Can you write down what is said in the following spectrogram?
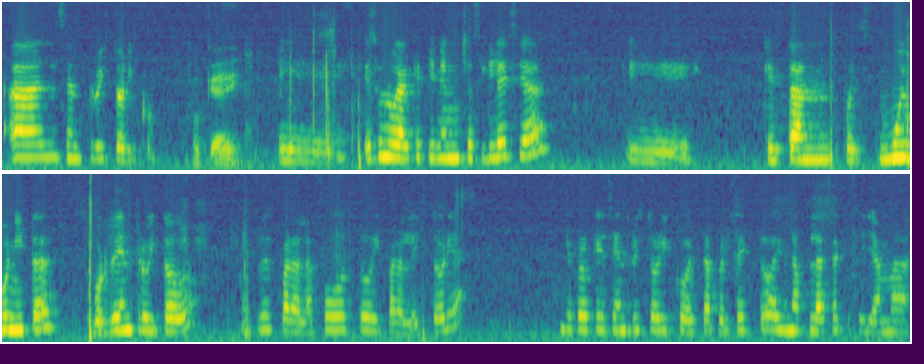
al centro histórico. ¿Ok? Eh, es un lugar que tiene muchas iglesias eh, que están pues muy bonitas por dentro y todo. Entonces para la foto y para la historia, yo creo que el centro histórico está perfecto. Hay una plaza que se llama,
